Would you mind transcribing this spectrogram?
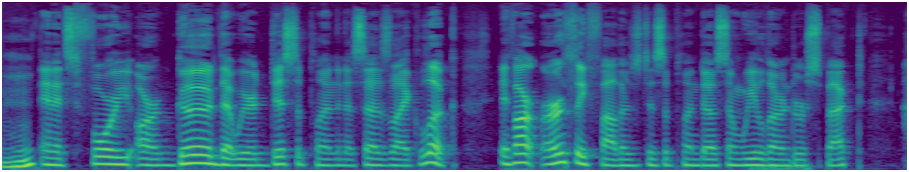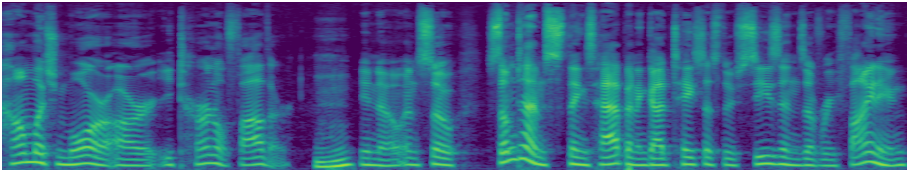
Mm-hmm. And it's for our good that we are disciplined. And it says, like, look, if our earthly fathers disciplined us and we learned respect, how much more our eternal father? Mm-hmm. You know, and so sometimes things happen and God takes us through seasons of refining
